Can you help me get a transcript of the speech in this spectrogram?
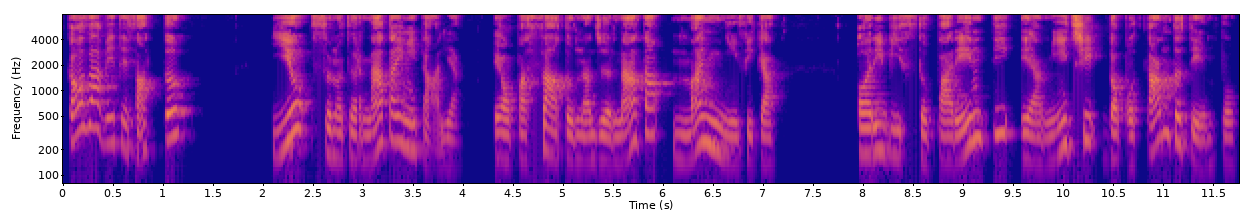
Cosa avete fatto? Io sono tornata in Italia e ho passato una giornata magnifica. Ho rivisto parenti e amici dopo tanto tempo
